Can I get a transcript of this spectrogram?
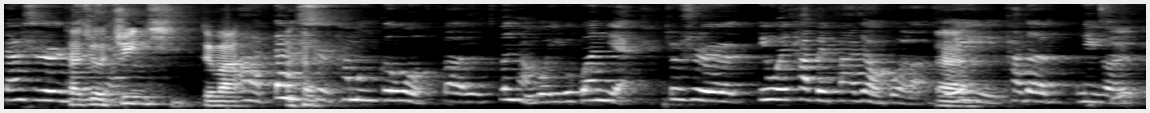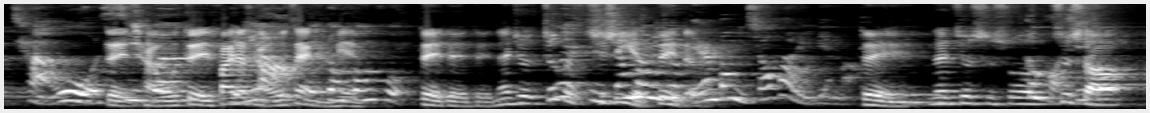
但是它只有菌体，对吗？啊，但是他们跟我呃分享过一个观点，就是因为它被发酵过了，所以它的那个产物对产物对发酵产物在里面更丰富。对对对，那就这个其实也对的。别人帮你消化了一遍嘛。对，那就是说至少。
